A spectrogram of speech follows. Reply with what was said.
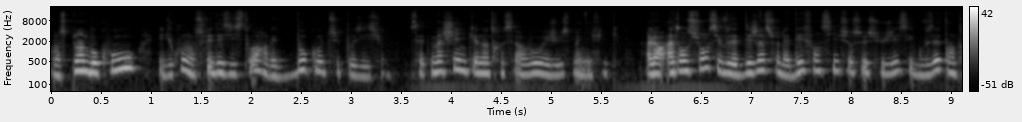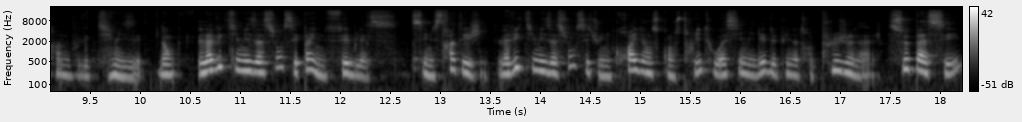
On se plaint beaucoup et du coup on se fait des histoires avec beaucoup de suppositions. Cette machine qu'est notre cerveau est juste magnifique. Alors attention, si vous êtes déjà sur la défensive sur ce sujet, c'est que vous êtes en train de vous victimiser. Donc la victimisation, c'est pas une faiblesse, c'est une stratégie. La victimisation, c'est une croyance construite ou assimilée depuis notre plus jeune âge. Ce passé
